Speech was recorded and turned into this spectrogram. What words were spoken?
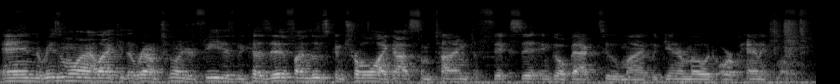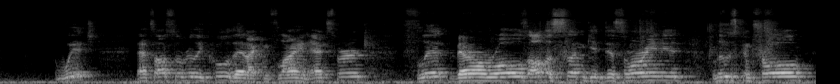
and the reason why I like it around 200 feet is because if I lose control, I got some time to fix it and go back to my beginner mode or panic mode. Which, that's also really cool that I can fly an expert, flip, barrel rolls, all of a sudden get disoriented, lose control,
